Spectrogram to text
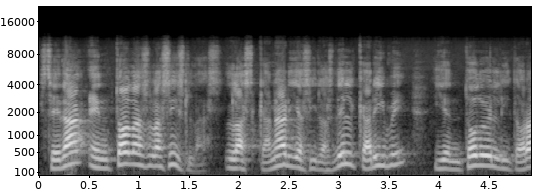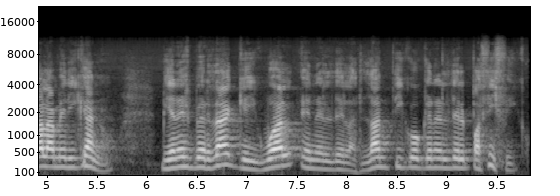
se da en todas las islas, las Canarias y las del Caribe y en todo el litoral americano. Bien es verdad que igual en el del Atlántico que en el del Pacífico,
